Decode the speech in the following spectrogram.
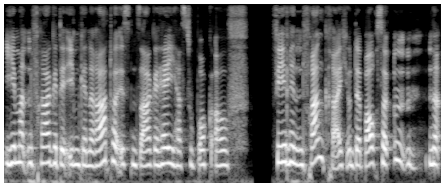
jemanden frage, der eben Generator ist und sage, hey, hast du Bock auf Ferien in Frankreich? Und der Bauch sagt, mm, mm, na,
